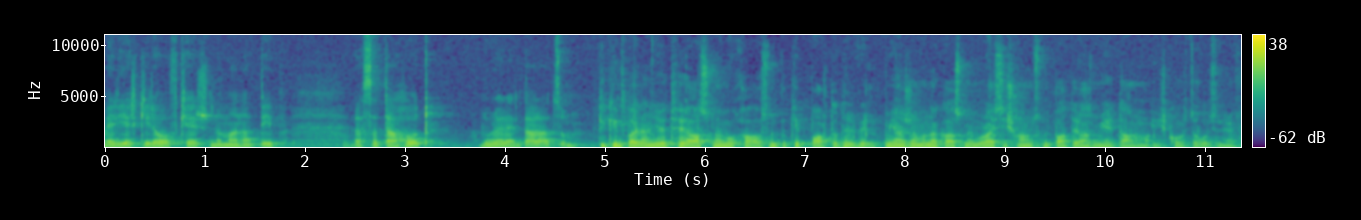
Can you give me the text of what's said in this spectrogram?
մեր երկիրը, ովքեր նմանատիպ ստահոտ լուրեր են տարածում։ Տիկին Պալյան, եթե ասում եմ, որ խաղաղությունը պետք է պարտադրվել, միաժամանակ ասում եմ, որ այս իշխանությունը պատերազմի է տանում իր գործողություններով,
